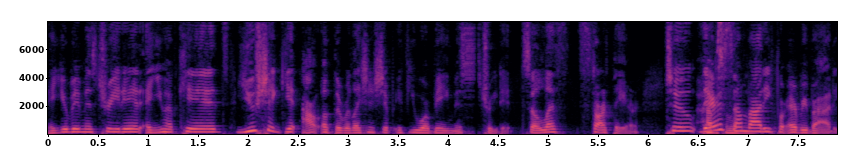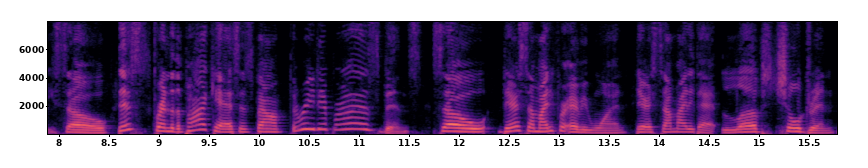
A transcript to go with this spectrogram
and you're being mistreated and you have kids, you should get out of the relationship if you are being mistreated. So let's start there. Two, there's Absolutely. somebody for everybody. So this friend of the podcast has found three different husbands. So there's somebody for everyone. There's somebody that loves children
